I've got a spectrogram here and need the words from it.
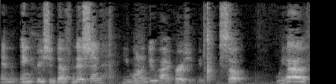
and increase your definition, you want to do hypertrophy. So we have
